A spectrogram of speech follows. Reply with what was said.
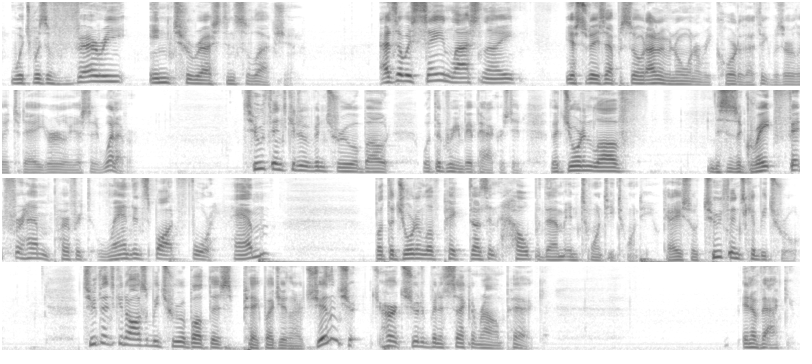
which was a very interesting selection. As I was saying last night, yesterday's episode, I don't even know when I recorded. I think it was earlier today, earlier yesterday, whatever. Two things could have been true about what the Green Bay Packers did. That Jordan Love, this is a great fit for him, perfect landing spot for him but the Jordan Love pick doesn't help them in 2020. Okay, so two things can be true. Two things can also be true about this pick by Jalen Hurts. Jalen Hurts should have been a second round pick in a vacuum,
